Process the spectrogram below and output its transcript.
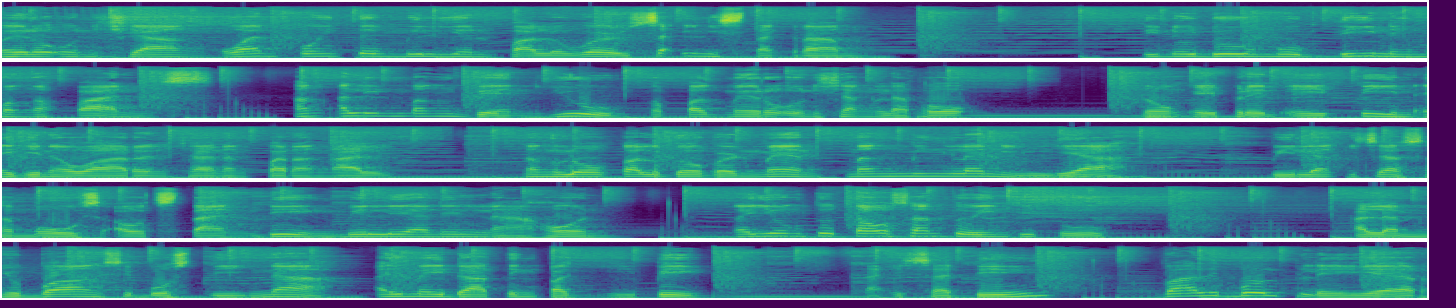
Mayroon siyang 1.2 million followers sa Instagram. Dinudumog din ng mga fans ang alinmang venue kapag mayroon siyang laro. Noong April 18 ay ginawaran siya ng parangal ng local government ng Minglanilla bilang isa sa most outstanding millennial nahon ngayong 2022. Alam nyo bang si Boss Dina ay may dating pag-ibig na isa ding volleyball player.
